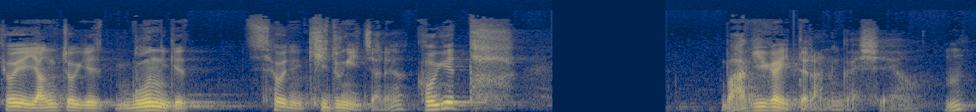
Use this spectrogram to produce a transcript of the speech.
교회 양쪽에 문 이게 세워진 기둥이 있잖아요. 거기에 다 마귀가 있더라는 것이에요. 음?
